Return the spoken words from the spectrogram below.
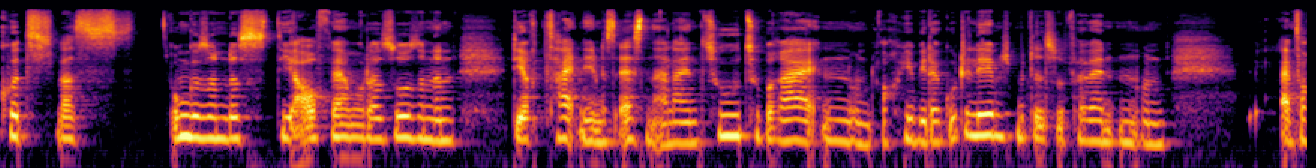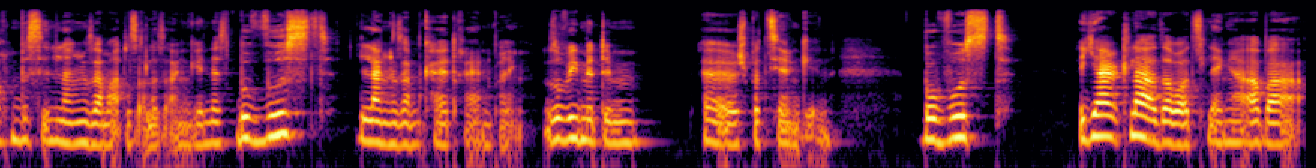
kurz was Ungesundes die aufwärmen oder so, sondern die auch Zeit nehmen, das Essen allein zuzubereiten und auch hier wieder gute Lebensmittel zu verwenden und einfach ein bisschen langsamer das alles angehen. Das bewusst Langsamkeit reinbringen. So wie mit dem äh, Spazierengehen. Bewusst, ja klar, dauert es länger, aber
